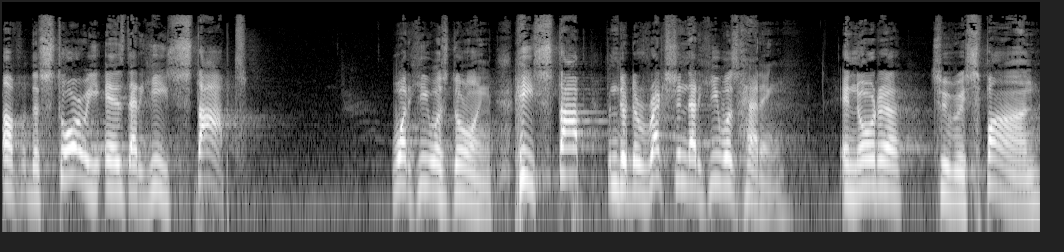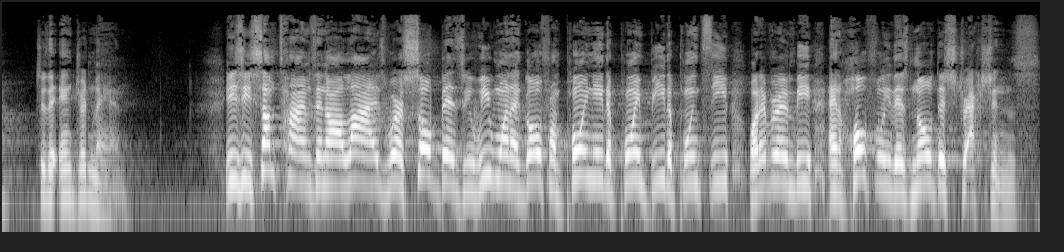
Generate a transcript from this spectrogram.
of the story is that he stopped what he was doing. He stopped in the direction that he was heading in order to respond to the injured man. You see, sometimes in our lives, we're so busy, we want to go from point A to point B to point C, whatever it may be, and hopefully there's no distractions.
